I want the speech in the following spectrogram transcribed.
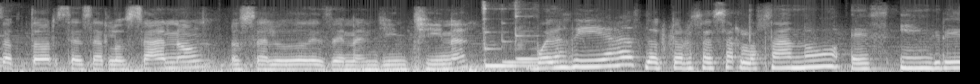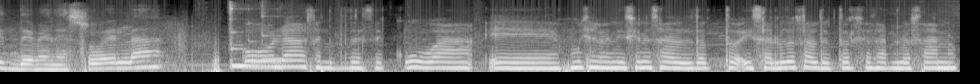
Días, doctor César Lozano. Los saludo desde Nanjing, China. Buenos días, doctor César Lozano. Es Ingrid de Venezuela. Hola, saludos desde Cuba. Eh, muchas bendiciones al doctor y saludos al doctor César Lozano.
